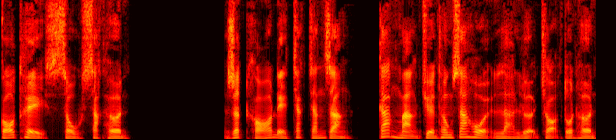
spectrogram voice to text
có thể sâu sắc hơn. Rất khó để chắc chắn rằng các mạng truyền thông xã hội là lựa chọn tốt hơn.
